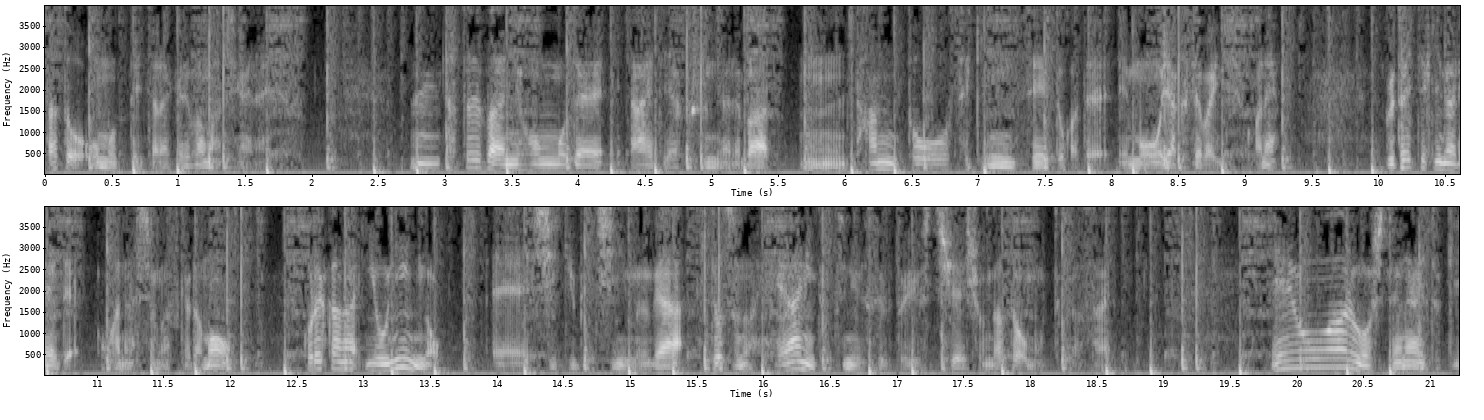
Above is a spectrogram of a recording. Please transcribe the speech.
だと思っていただければ間違いないです。うん、例えば日本語であえて訳すんであれば、うん、担当責任制とかでもう訳せばいいんでしょうかね。具体的な例でお話ししますけども、これから4人の、えー、CQB チームが1つの部屋に突入するというシチュエーションだと思ってください。AOR をしてない時、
